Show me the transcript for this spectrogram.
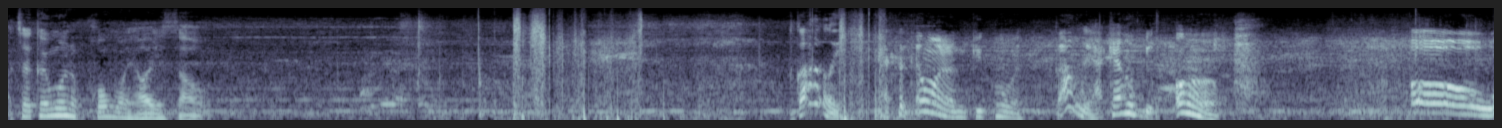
I think I wanna pull my eyes out. Golly, I think I wanna keep going. Golly, I can't help it. Oh. Oh,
